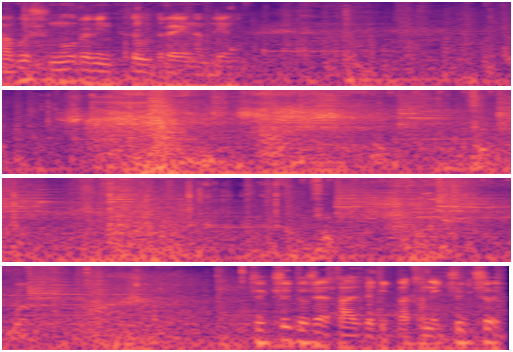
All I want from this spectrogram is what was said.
Повышен уровень хилдрейна, блин. Чуть-чуть уже осталось добить, пацаны, чуть-чуть.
